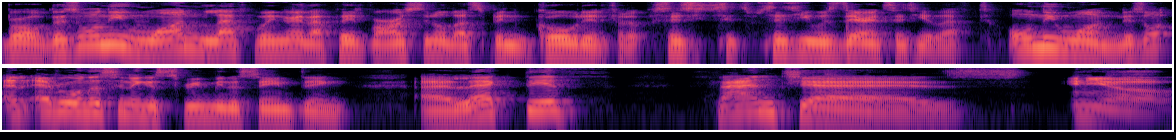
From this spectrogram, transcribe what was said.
Bro, there's only one left winger that played for Arsenal that's been goaded for the, since, since since he was there and since he left. Only one. There's and everyone listening is screaming the same thing. Alexis Sanchez. Inyo.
